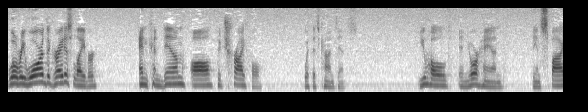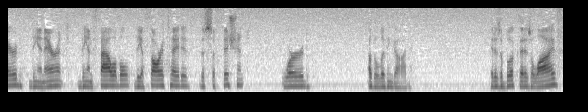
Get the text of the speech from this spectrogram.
will reward the greatest labor, and condemn all who trifle with its contents. You hold in your hand the inspired, the inerrant, the infallible, the authoritative, the sufficient Word of the living God. It is a book that is alive.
